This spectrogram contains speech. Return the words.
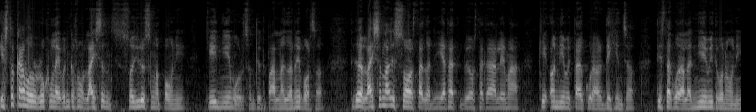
यस्तो कामहरू रोक्नलाई पनि कसमा लाइसेन्स सजिलोसँग पाउने केही नियमहरू छन् त्यो त पालना गर्नै पर्छ। त्यही कारण लाइसेन्सलाई अलिक सहजता गर्ने यातायात व्यवस्था कार्यालयमा केही अनियमितताको कुराहरू देखिन्छ त्यस्ता कुराहरूलाई नियमित बनाउने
